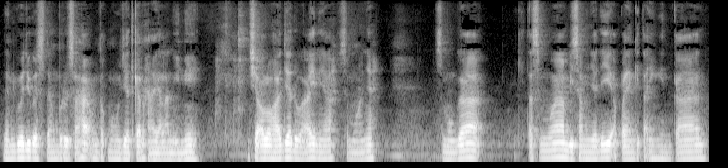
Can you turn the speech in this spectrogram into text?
Dan gue juga sedang berusaha untuk mewujudkan hayalan ini. Insya Allah aja doain ya semuanya. Semoga kita semua bisa menjadi apa yang kita inginkan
